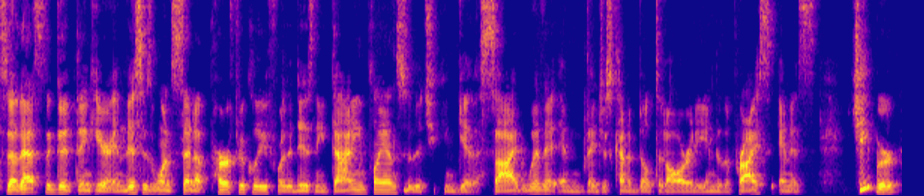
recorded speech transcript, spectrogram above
So that's the good thing here. And this is one set up perfectly for the Disney dining plan so that you can get a side with it. And they just kind of built it already into the price. And it's cheaper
